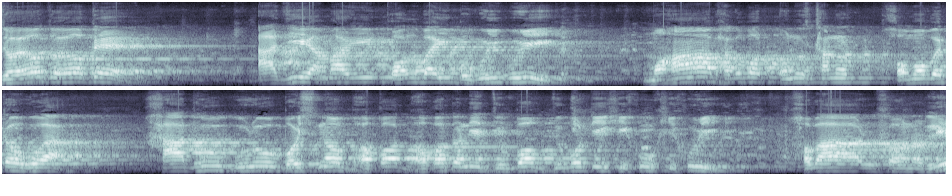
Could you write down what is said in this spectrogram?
জয় জয়তে আজি আমাৰ এই কলবাৰী বগৰীগুৰি মহাভাগৱত অনুষ্ঠানত সমবেত হোৱা সাধু গুৰু বৈষ্ণৱ ভকত ভকতনী যুৱক যুৱতী শিশু শিশুৰী সবাৰ ওচৰণলৈ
